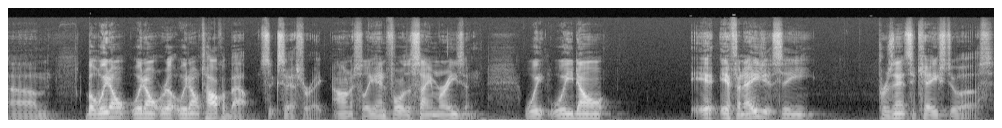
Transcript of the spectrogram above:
Um, but we don't we don't re- we don't talk about success rate honestly, and for the same reason. We we don't. If an agency presents a case to us,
